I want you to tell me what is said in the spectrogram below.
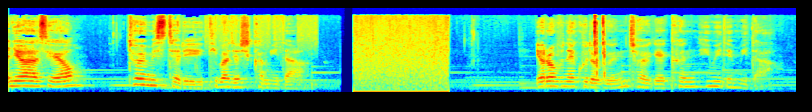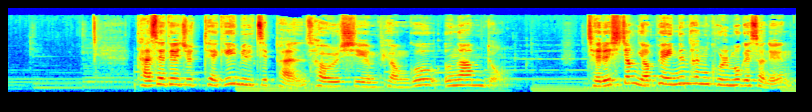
안녕하세요. 토요미스테리 디바제시카입니다. 여러분의 구독은 저에게 큰 힘이 됩니다. 다세대 주택이 밀집한 서울시 은평구 응암동. 재래시장 옆에 있는 한 골목에서는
